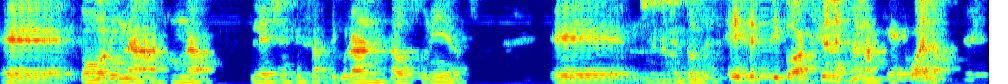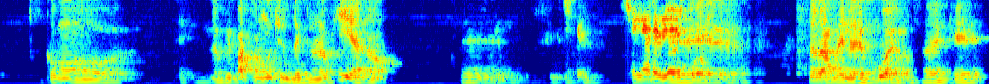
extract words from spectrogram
Eh, por unas leyes que se articularon en Estados Unidos. Eh, entonces, ese tipo de acciones son las que, bueno, eh, como lo que pasa mucho en tecnología, ¿no? son las reglas de juego. Son las reglas de juego, ¿sabes? Que,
